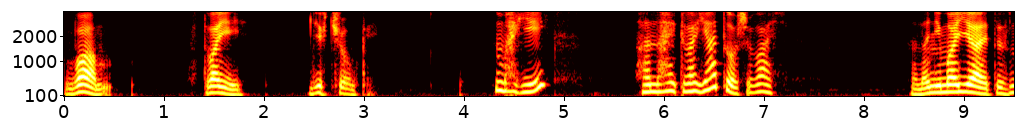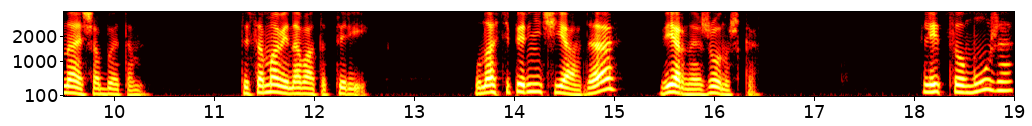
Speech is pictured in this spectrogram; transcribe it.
вам, с твоей девчонкой». «Моей? Она и твоя тоже, Вась?» «Она не моя, и ты знаешь об этом. Ты сама виновата, Терри. У нас теперь ничья, да, верная женушка?» Лицо мужа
